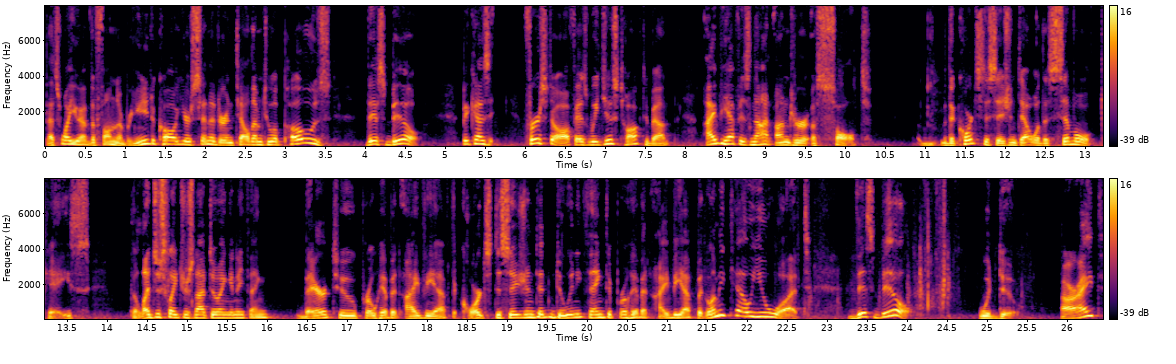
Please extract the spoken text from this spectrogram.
That's why you have the phone number. You need to call your senator and tell them to oppose this bill. Because, first off, as we just talked about, IVF is not under assault. The court's decision dealt with a civil case. The legislature's not doing anything there to prohibit IVF. The court's decision didn't do anything to prohibit IVF. But let me tell you what this bill would do. All right?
